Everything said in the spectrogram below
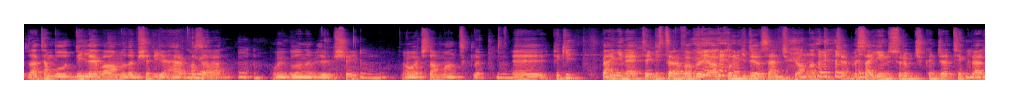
zaten bu dile bağımlı da bir şey değil yani her pazara Yok. Uygulanabilir bir şey. O açıdan mantıklı. Ee, peki ben yine teknik tarafa böyle aklım gidiyor sen çünkü anlattıkça. Mesela yeni sürüm çıkınca tekrar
